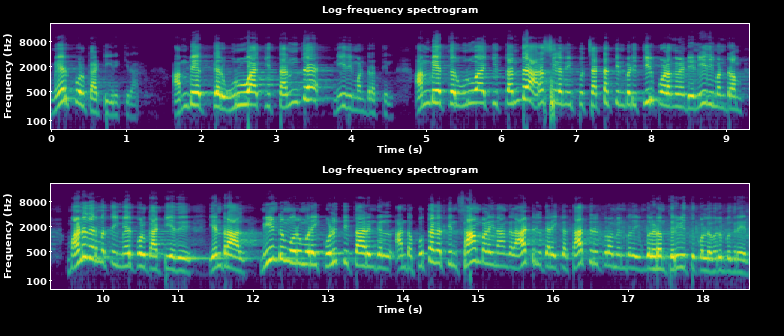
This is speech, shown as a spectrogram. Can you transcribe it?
மேற்கோள் காட்டியிருக்கிறார் அம்பேத்கர் உருவாக்கி தந்த நீதிமன்றத்தில் அம்பேத்கர் உருவாக்கி தந்த அரசியலமைப்பு சட்டத்தின்படி தீர்ப்பு வழங்க வேண்டிய நீதிமன்றம் மனு தர்மத்தை மேற்கோள் காட்டியது என்றால் மீண்டும் ஒரு முறை கொளுத்தி தாருங்கள். அந்த புத்தகத்தின் சாம்பலை நாங்கள் ஆற்றில் கரைக்க காத்திருக்கிறோம் என்பதை உங்களிடம் தெரிவித்துக் கொள்ள விரும்புகிறேன்.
